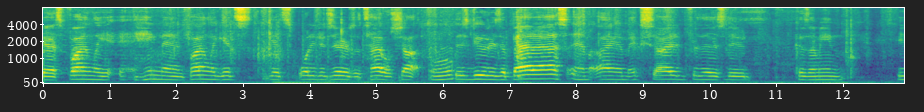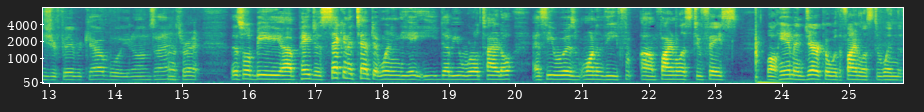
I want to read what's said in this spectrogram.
Yes, finally, Hangman finally gets gets what he deserves a title shot. This dude is a badass, and I am excited for this dude. Cause I mean, he's your favorite cowboy. You know what I'm saying? That's right. This will be uh, Page's second attempt at winning the AEW World Title, as he was one of the f- um, finalists to face. Well, him and Jericho were the finalists to win the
